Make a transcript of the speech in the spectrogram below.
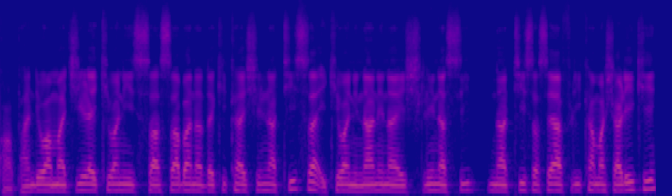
kwa upande wa majira ikiwa ni saa saba na dakika 29 ikiwa ni nane na 29 saa Afrika mashariki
